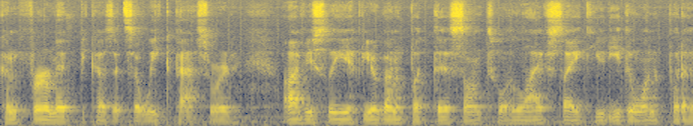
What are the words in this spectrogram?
confirm it because it's a weak password. Obviously if you're gonna put this onto a live site you'd either want to put a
